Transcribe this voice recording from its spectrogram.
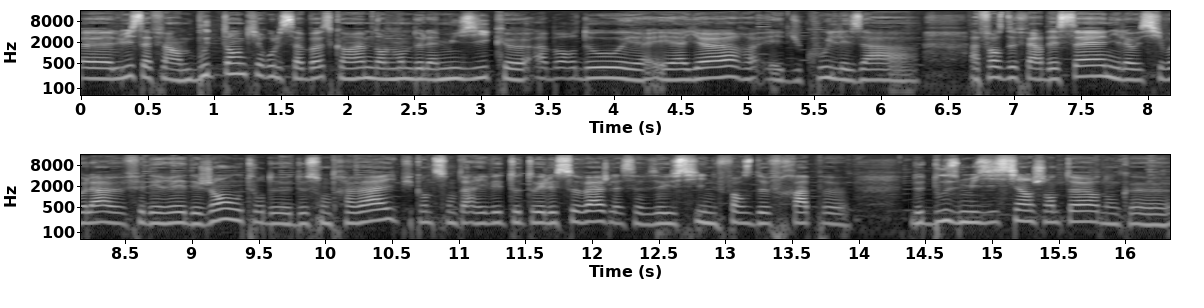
euh, lui, ça fait un bout de temps qu'il roule sa bosse quand même dans le monde de la musique à Bordeaux et, ailleurs. Et du coup, il les a, à force de faire des scènes, il a aussi voilà, fédéré des gens autour de, de son travail. Puis quand sont arrivés Toto et les Sauvages, là, ça faisait aussi une force de frappe euh, de 12 musiciens, chanteurs. Donc, euh,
